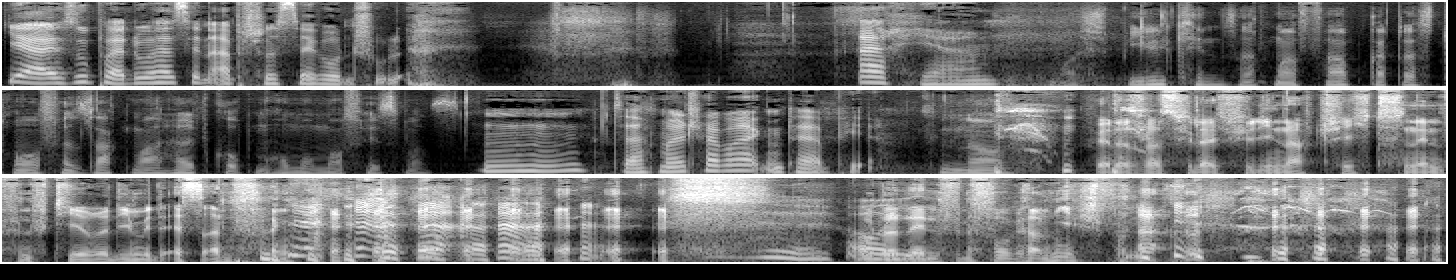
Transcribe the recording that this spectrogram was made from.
Ja, super, du hast den Abschluss der Grundschule. Ach ja. Mal Spielkind, sag mal Farbkatastrophe, sag mal Halbgruppenhomomorphismus. Mhm. Sag mal Schabrackentapir. Genau. Wäre das was vielleicht für die Nachtschicht? Nennen fünf Tiere, die mit S anfangen. Oh Oder je. nennen fünf Programmiersprachen.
